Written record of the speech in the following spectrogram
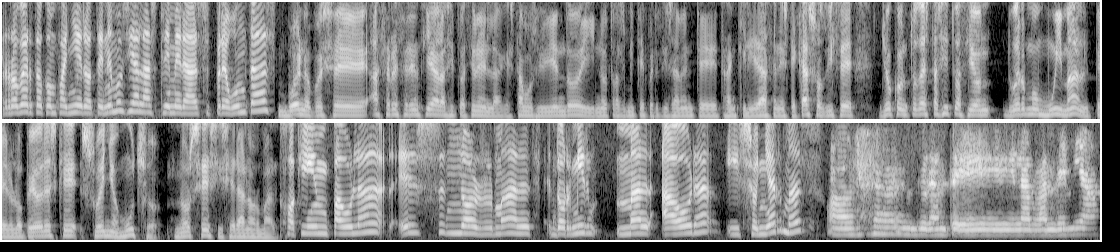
Roberto, compañero, tenemos ya las primeras preguntas. Bueno, pues eh, hace referencia a la situación en la que estamos viviendo y no transmite precisamente tranquilidad en este caso. Dice, yo con toda esta situación duermo muy mal, pero lo peor es que sueño mucho. No sé si será normal. Joaquín, Paula, ¿es normal dormir mal ahora y soñar más? Ahora, durante la pandemia,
